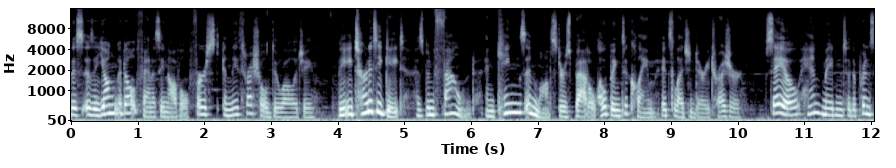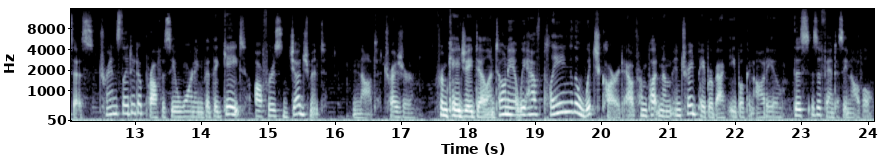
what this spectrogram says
This is a young adult fantasy novel, first in the Threshold duology. The Eternity Gate has been found, and kings and monsters battle, hoping to claim its legendary treasure. Seo, handmaiden to the princess, translated a prophecy warning that the gate offers judgment, not treasure. From KJ Del Antonia, we have Playing the Witch card out from Putnam in trade paperback, ebook, and audio. This is a fantasy novel.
